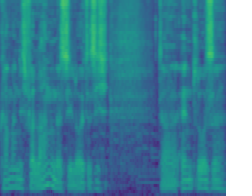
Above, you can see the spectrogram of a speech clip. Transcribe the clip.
kann man nicht verlangen, dass die Leute sich da endlose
